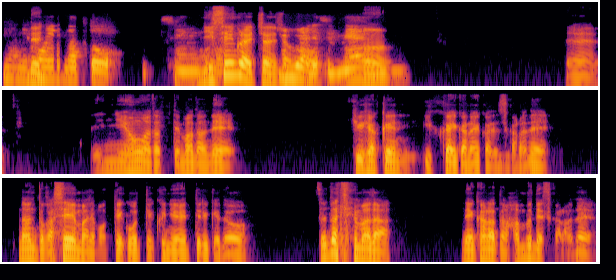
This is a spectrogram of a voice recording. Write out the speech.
まあ、日本円だと2000円ぐらいいっちゃうでしょ？ぐらいですよね。うん。ね日本はだってまだね、900円いくかいかないかですからね、なんとか1000円まで持っていこうって国は言ってるけど、それだってまだ、ね、カナダの半分ですからね。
